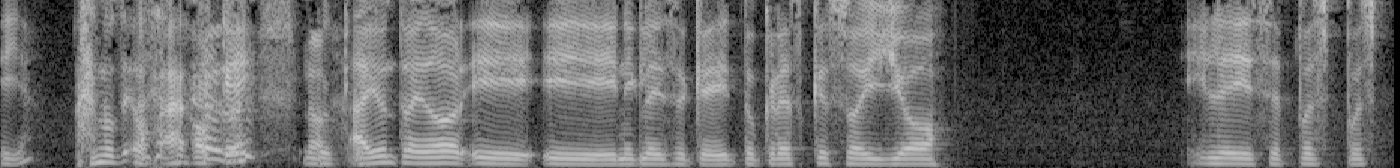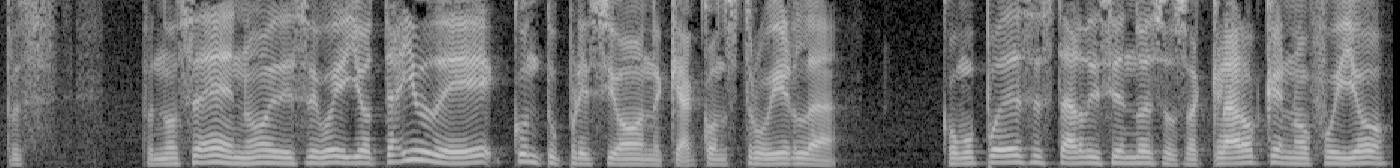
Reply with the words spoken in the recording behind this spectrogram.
¿Y ya? No sé, o sea, ok. No, hay un traidor y, y Nick le dice que ¿tú crees que soy yo? Y le dice, pues, pues, pues, pues no sé, ¿no? Y dice, güey, yo te ayudé con tu prisión, que a construirla. ¿Cómo puedes estar diciendo eso? O sea, claro que no fui yo.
